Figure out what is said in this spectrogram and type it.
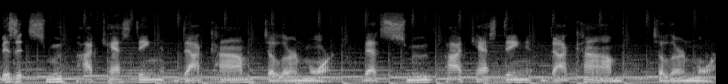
Visit smoothpodcasting.com to learn more. That's smoothpodcasting.com to learn more.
